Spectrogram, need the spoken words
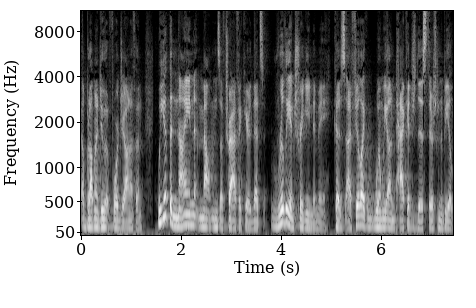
but I'm gonna do it for Jonathan. We got the nine mountains of traffic here. That's really intriguing to me because I feel like when we unpackage this, there's going to be a,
